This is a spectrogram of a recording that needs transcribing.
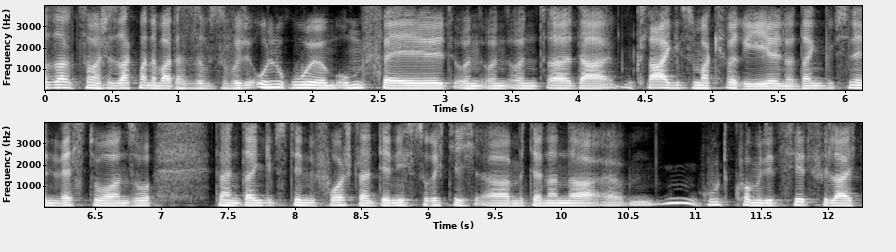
sagt, zum Beispiel sagt man immer, das ist so viel Unruhe im Umfeld und, und, und äh, da, klar gibt es immer Querelen und dann gibt es den Investor und so, dann, dann gibt es den Vorstand, der nicht so richtig äh, miteinander äh, gut kommuniziert vielleicht.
